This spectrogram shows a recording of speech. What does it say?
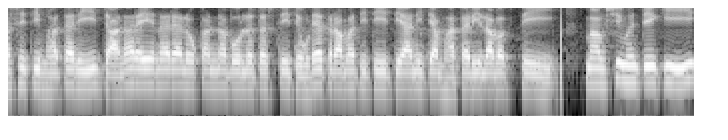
असे ती म्हातारी जाणाऱ्या येणाऱ्या लोकांना बोलत असते. तेवढ्यात रामा तिथे येते आणि त्या म्हातारीला बघते. मावशी म्हणते की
